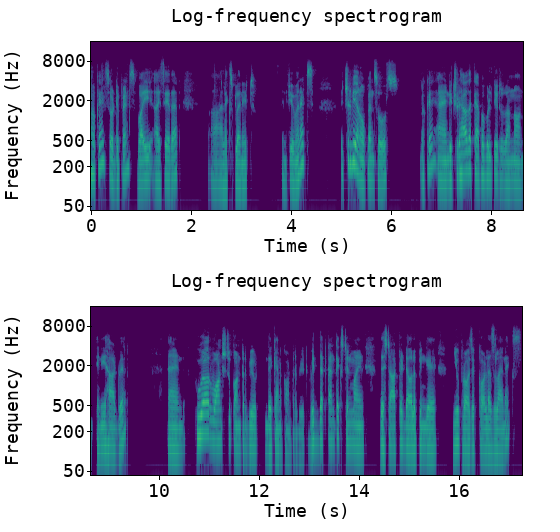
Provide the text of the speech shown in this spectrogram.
Okay so it depends why i say that. Uh, i'll explain it in few minutes. It should be an open source okay and it should have the capability to run on any hardware. And whoever wants to contribute they can contribute. With that context in mind they started developing a new project called as linux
